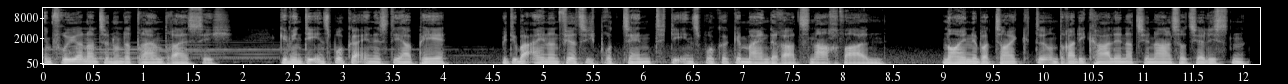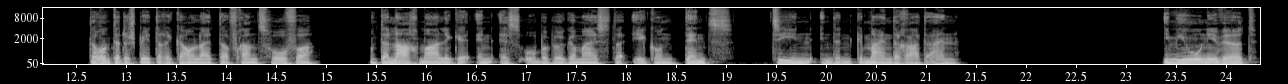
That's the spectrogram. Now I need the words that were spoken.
im Frühjahr 1933, gewinnt die Innsbrucker NSDAP mit über 41 Prozent die Innsbrucker Gemeinderatsnachwahlen. Neun überzeugte und radikale Nationalsozialisten, darunter der spätere Gauleiter Franz Hofer und der nachmalige NS-Oberbürgermeister Egon Denz, ziehen in den Gemeinderat ein. Im Juni wird,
